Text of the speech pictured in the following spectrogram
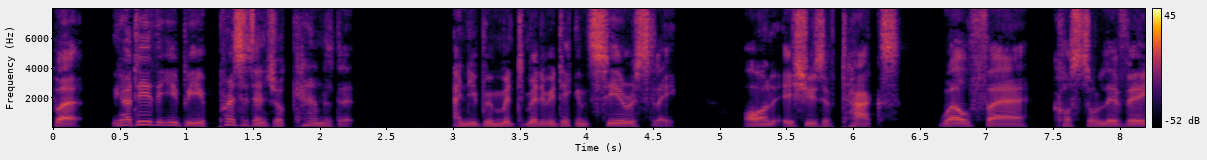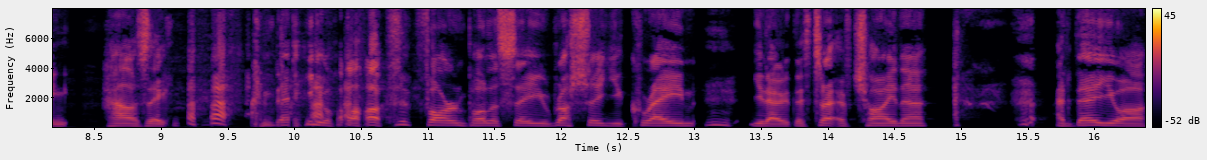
but the idea that you'd be a presidential candidate and you've been meant to, be taken seriously on issues of tax, welfare, cost of living, housing, and there you are, foreign policy, Russia, Ukraine, you know, the threat of China, and there you are,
